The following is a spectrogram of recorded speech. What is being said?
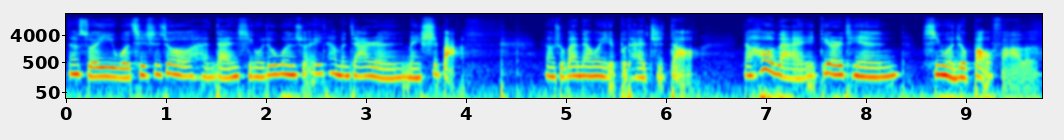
那所以我其实就很担心，我就问说：“诶，他们家人没事吧？”那主办单位也不太知道。那后来第二天新闻就爆发了，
